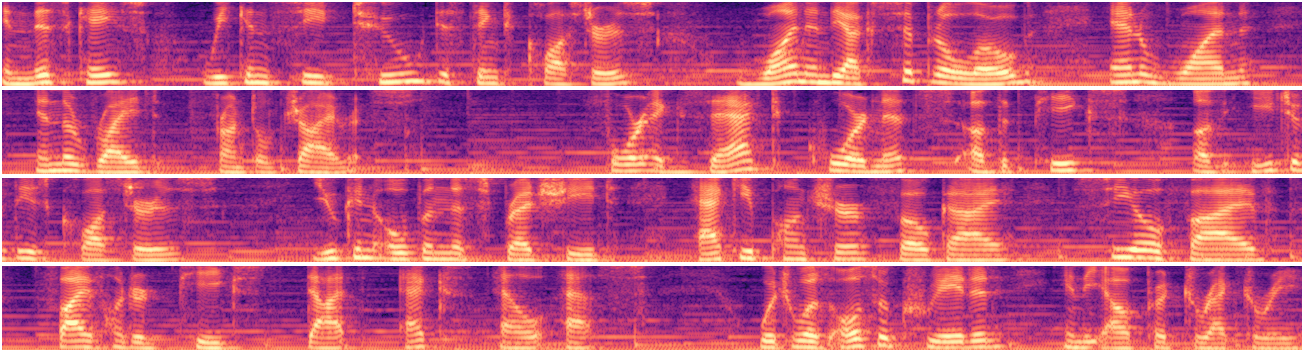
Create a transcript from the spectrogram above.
In this case, we can see two distinct clusters, one in the occipital lobe and one in the right frontal gyrus. For exact coordinates of the peaks of each of these clusters, you can open the spreadsheet acupuncture foci CO5 500 peaks.xls, which was also created in the output directory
